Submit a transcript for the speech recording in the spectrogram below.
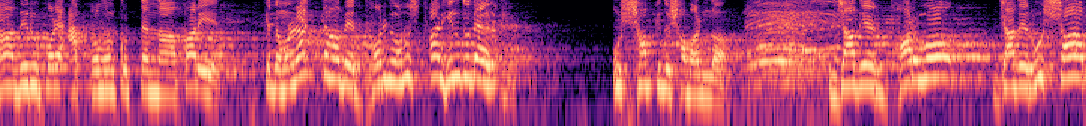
তাদের উপরে আক্রমণ করতে না পারে। কিন্তু মনে রাখতে হবে, ধর্মীয় অনুষ্ঠান হিন্দুদের উৎসব কিন্তু সবার না। যাদের ধর্ম যাদের উৎসব,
